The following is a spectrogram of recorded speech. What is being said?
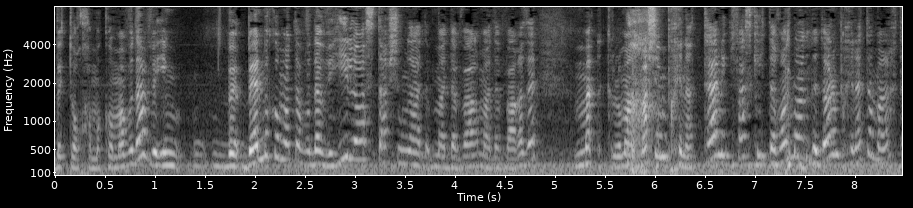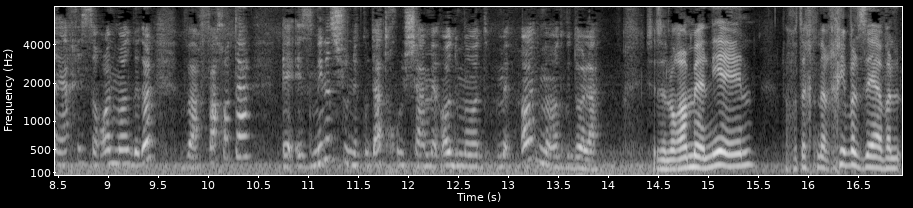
בתוך המקום העבודה, ואם, בין מקומות עבודה, והיא לא עשתה שום דבר מהדבר הזה. מה, כלומר, מה שמבחינתה נתפס כיתרון מאוד גדול, מבחינת המערכת היה חיסרון מאוד גדול, והפך אותה, אה, הזמין איזושהי נקודת חולשה מאוד מאוד מאוד מאוד גדולה. שזה נורא מעניין. אנחנו תכף נרחיב על זה, אבל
